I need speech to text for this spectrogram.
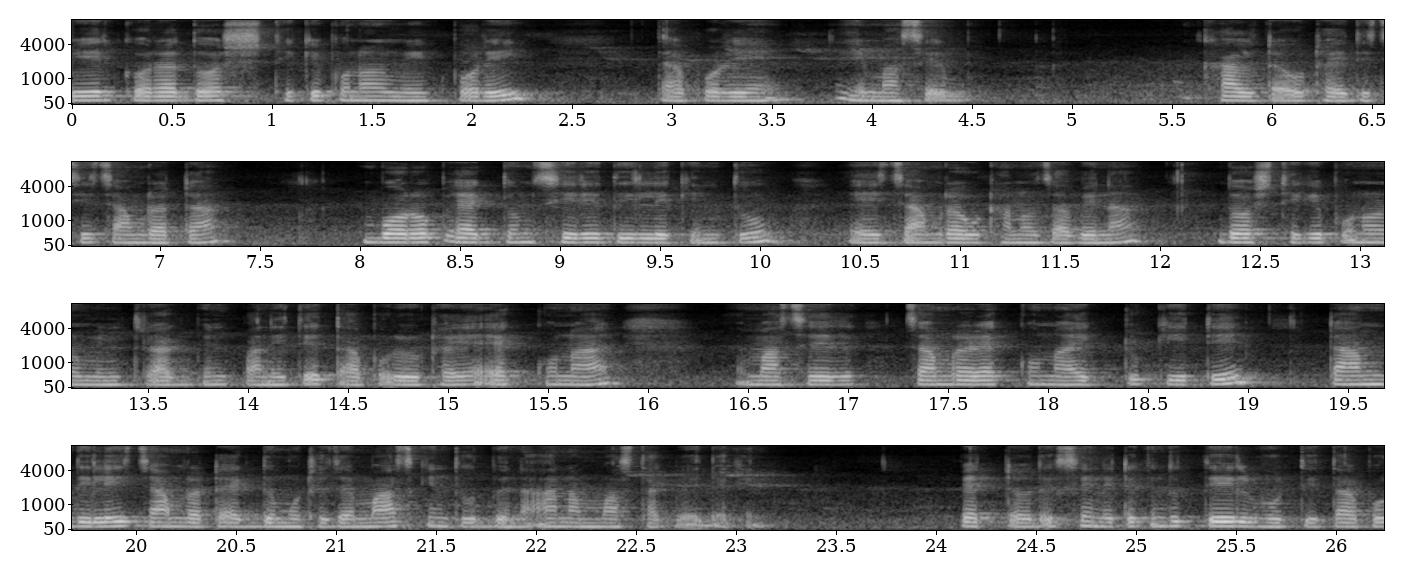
বের করা দশ থেকে পনেরো মিনিট পরেই তারপরে এই মাছের খালটা উঠাই দিচ্ছি চামড়াটা। বরফ একদম ছেড়ে দিলে কিন্তু এই চামড়া উঠানো যাবে না। দশ থেকে পনেরো মিনিট রাখবেন পানিতে, তারপরে উঠাই এক কোনায় মাছের চামড়ার এক কোনা একটু কেটে টান দিলেই চামড়াটা একদম উঠে যায়, মাছ কিন্তু উঠবে না, আনাম মাছ থাকবে দেখেন। পেটটাও দেখছেন, এটা কিন্তু তেল ভর্তি, তারপর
